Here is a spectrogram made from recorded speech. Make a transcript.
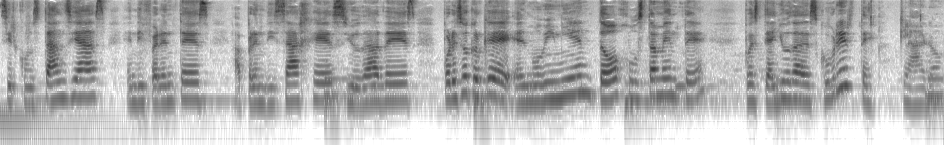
circunstancias, en diferentes aprendizajes, ciudades. Por eso creo que el movimiento justamente pues te ayuda a descubrirte. Claro,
